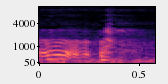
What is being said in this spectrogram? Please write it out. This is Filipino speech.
Uh.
